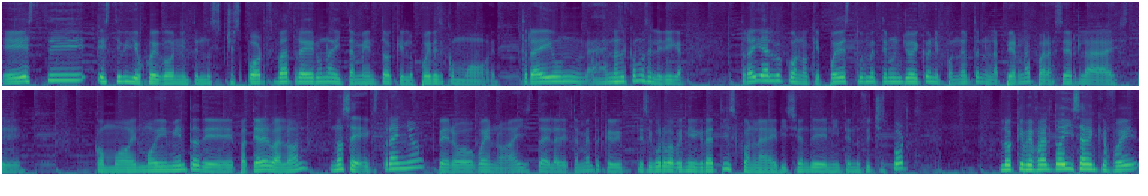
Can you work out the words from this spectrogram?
este, este videojuego Nintendo Switch Sports va a traer un aditamento que lo puedes como trae un ah, no sé cómo se le diga. Trae algo con lo que puedes tú meter un Joy-Con y ponértelo en la pierna para hacer la este como el movimiento de patear el balón. No sé, extraño, pero bueno, ahí está el aditamento que de seguro va a venir gratis con la edición de Nintendo Switch Sports. Lo que me faltó ahí, ¿saben que fue?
